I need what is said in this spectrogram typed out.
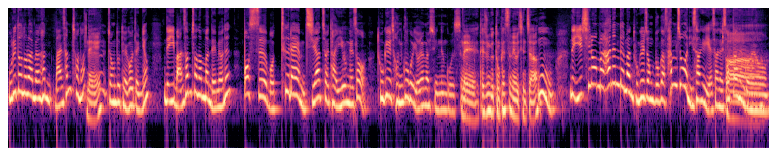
우리 돈으로 하면 한 13,000원 네. 정도 되거든요. 근데 이 13,000원만 내면은 버스, 뭐 트램, 지하철 다 이용해서 독일 전국을 여행할 수 있는 거였어요. 네. 대중교통 패스네요, 진짜. 응. 근데 이 실험을 하는 데만 독일 정부가 3조 원 이상의 예산을 썼다는 아, 거예요.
